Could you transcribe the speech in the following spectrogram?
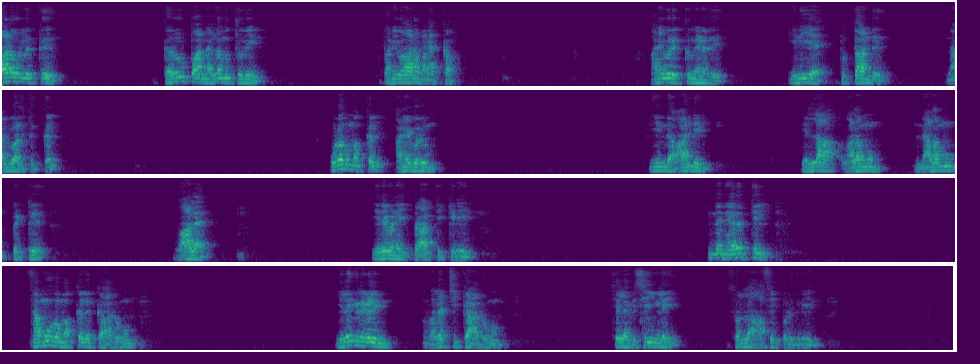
அன்பானவர்களுக்கு கரூர்பா நல்லமுத்துவின் பணிவான வணக்கம். அனைவருக்கும் எனது இனிய புத்தாண்டு நல்வாழ்த்துக்கள். உலக மக்கள் அனைவரும் இந்த ஆண்டில் எல்லா வளமும் நலமும் பெற்று வாழ இறைவனை பிரார்த்திக்கிறேன். இந்த நேரத்தில் சமூக மக்களுக்காகவும் இளைஞர்களின் வளர்ச்சிக்காகவும் சில விஷயங்களை சொல்ல ஆசைப்படுகிறேன்.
